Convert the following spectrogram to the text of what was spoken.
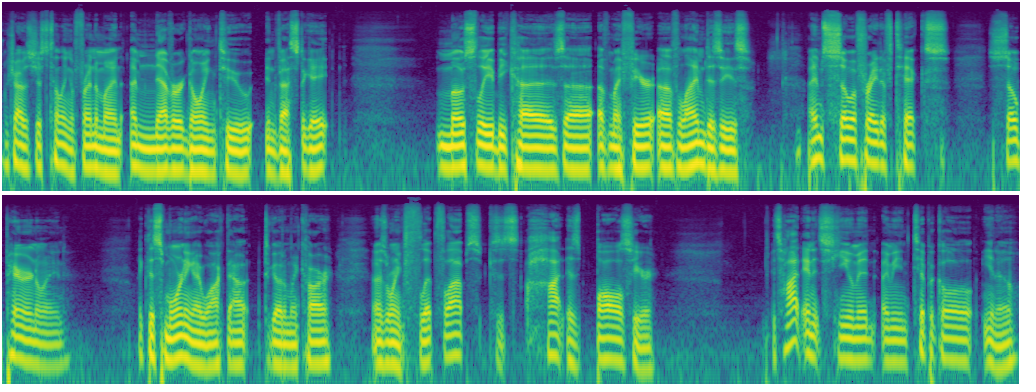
Which I was just telling a friend of mine, I'm never going to investigate. Mostly because uh, of my fear of Lyme disease. I'm so afraid of ticks, so paranoid. Like this morning, I walked out to go to my car I was wearing flip flops because it's hot as balls here. It's hot and it's humid. I mean, typical, you know,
